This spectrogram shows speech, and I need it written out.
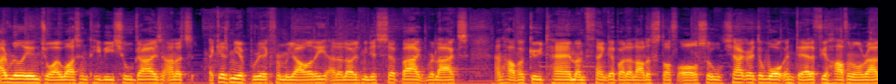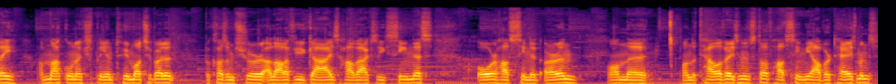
I really enjoy watching TV show guys and it gives me a break from reality. It allows me to sit back, relax and have a good time and think about a lot of stuff also. Check out The Walking Dead if you haven't already. I'm not going to explain too much about it because I'm sure a lot of you guys have actually seen this or have seen it airing on the on the television and stuff, have seen the advertisements.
